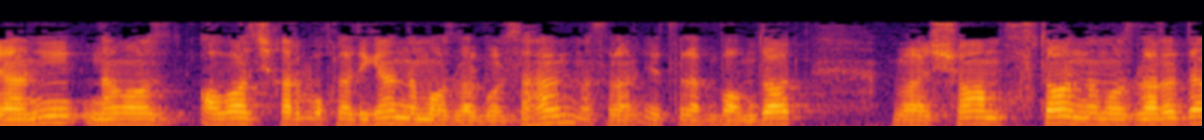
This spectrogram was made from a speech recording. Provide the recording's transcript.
Ya'ni namoz ovoz chiqarib o'qiladigan namozlar bo'lsa ham masalan ertalab bomdod va shom xufton namozlarida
